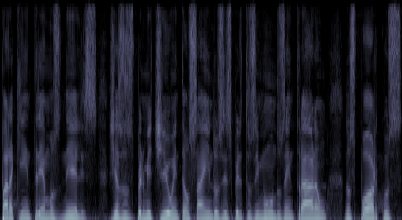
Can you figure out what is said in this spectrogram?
para que entremos neles. Jesus permitiu, então, saindo os espíritos imundos, entraram nos porcos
